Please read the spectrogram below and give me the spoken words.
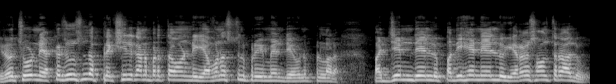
ఈరోజు చూడండి ఎక్కడ చూసినా ఫ్లెక్సీలు కనపడతామండి యవనస్తులు ప్రియమైన దేవుని పిల్లలు. పద్దెనిమిది ఏళ్ళు పదిహేను ఏళ్ళు ఇరవై సంవత్సరాలు.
